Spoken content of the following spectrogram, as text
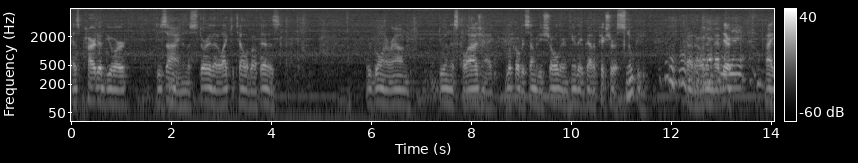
as part of your design. And the story that I like to tell about that is we're going around doing this collage and I look over somebody's shoulder and here they've got a picture of Snoopy cut out and they're- I,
